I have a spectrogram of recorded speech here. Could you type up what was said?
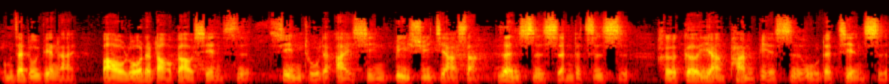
我们再读一遍来，保罗的祷告显示，信徒的爱心必须加上认识神的知识和各样判别事物的见识，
